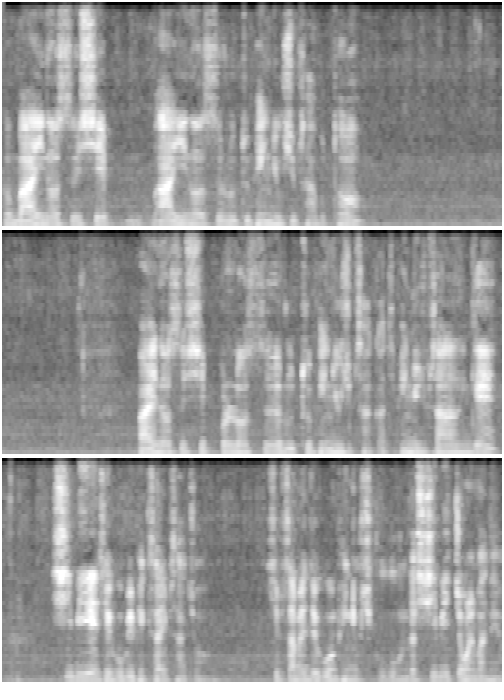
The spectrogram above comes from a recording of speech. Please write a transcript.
그럼 마이너스 10 마이너스 루트 164부터 마이너스 10 플러스 루트 164까지. 164라는 게 12의 제곱이 144죠. 13의 제곱은 169고. 그러니까 12점 얼마네요?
